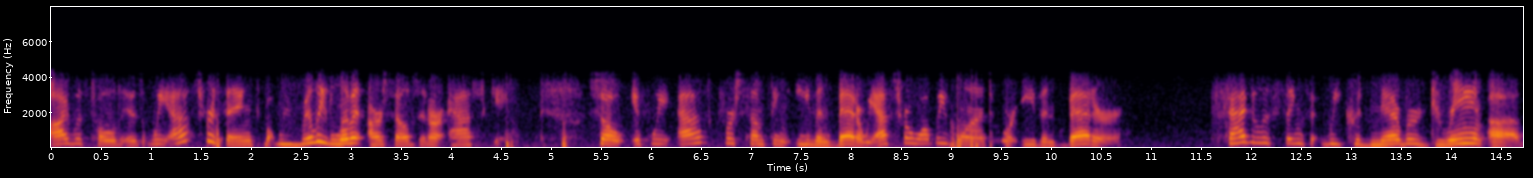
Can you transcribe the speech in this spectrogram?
I was told is we ask for things, but we really limit ourselves in our asking. So if we ask for something even better, we ask for what we want or even better, fabulous things that we could never dream of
